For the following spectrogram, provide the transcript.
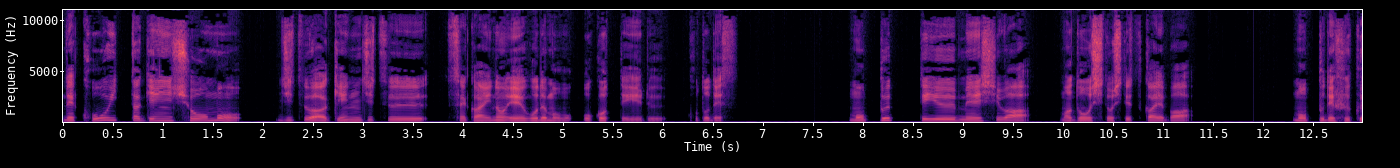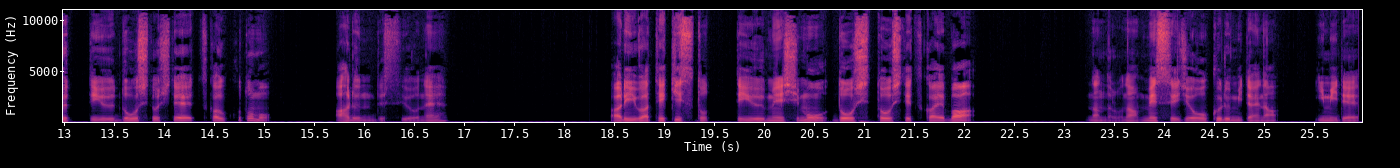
で、こういった現象も実は現実世界の英語でも起こっていることです。モップっていう名詞は、まあ、動詞として使えば、モップで拭くっていう動詞として使うこともあるんですよね。あるいはテキストっていう名詞も動詞として使えば、なんだろうな、メッセージを送るみたいな意味で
